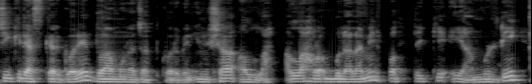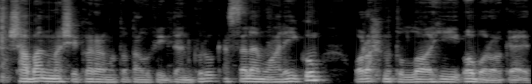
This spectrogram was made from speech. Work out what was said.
জিকির আসকার করে দোয়া মোনাজাত করবেন ইনশা আল্লাহ আল্লাহ রব্বুল আলমিন প্রত্যেককে এই আমুলটি সাবান মাসে করার মতো তাওফিক দান করুক। আসসালামু আলাইকুম ও রহমতুল্লাহি ওবরাকাত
